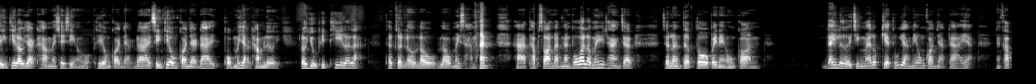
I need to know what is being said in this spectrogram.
สิ่งที่เราอยากทำไม่ใช่สิ่งที่องค์กรอยากได้ สิ่งที่องค์กรอยากได้ ผมไม่อยากทำเลย เราอยู่ผิดที่แล้วล่ะ ถ้าเกิดเราเราเราไม่สามารถหาทับซ้อนแบบนั้น เพราะว่าเราไม่มีทางจะจะเจริญเติบโตไปในองค์กรได้เลยจริงไหมเราเกลียดทุกอย่างที่องค์กรอยากได้อะนะครับ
